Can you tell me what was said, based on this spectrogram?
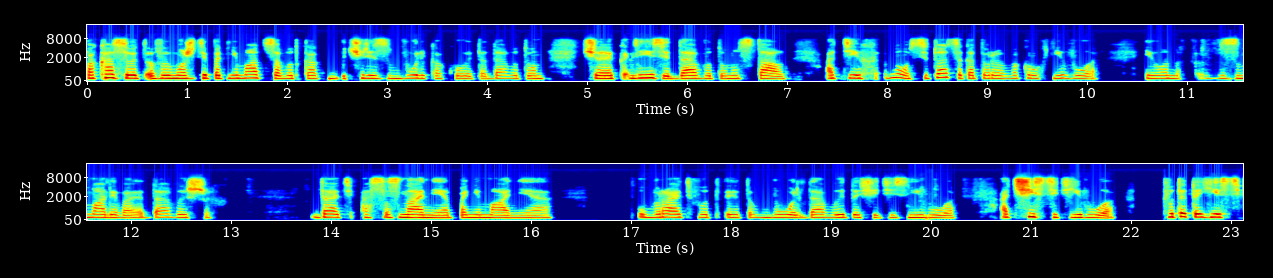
Показывают, вы можете подниматься вот как через боль какую-то, да, вот он, человек лезет, да, вот он устал от тех, ну, ситуаций, которые вокруг него, и он взмаливает, да, высших, дать осознание, понимание, убрать вот эту боль, да, вытащить из него, очистить его. Вот это есть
